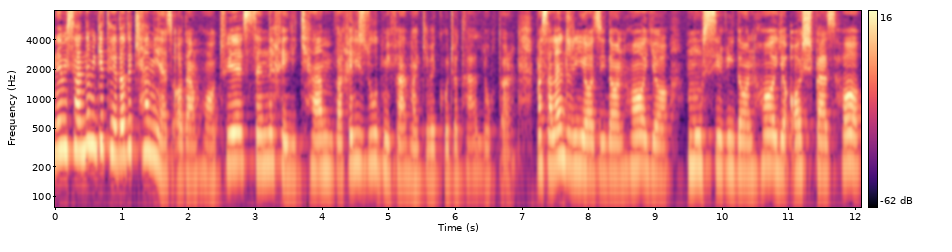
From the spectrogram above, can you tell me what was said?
نویسنده میگه تعداد کمی از آدم ها توی سن خیلی کم و خیلی زود می‌فهمن که به کجا تعلق دارن. مثلا ریاضیدان ها یا موسیقیدان ها یا آشپز ها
